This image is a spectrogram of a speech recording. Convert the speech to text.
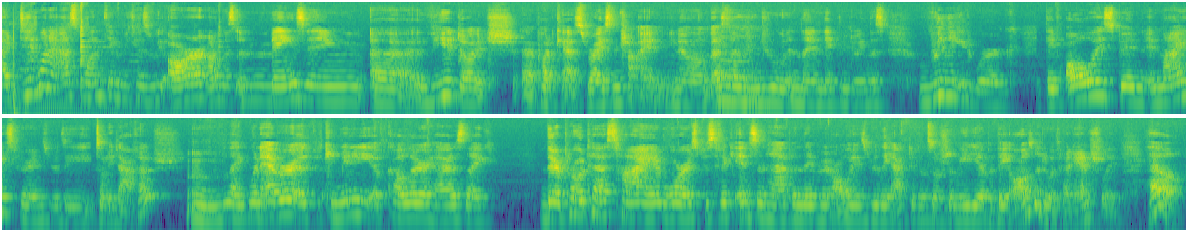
I did want to ask one thing because we are on this amazing uh, Wir Deutsch uh, podcast, Rise and Shine. You know, Vesna Minju and Lynn, they've been doing this really good work. They've always been, in my experience, really solidarisch. Like, whenever a community of color has, like, their protest time or a specific incident happened, they've been always really active on social media, but they also do it financially. Hell,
